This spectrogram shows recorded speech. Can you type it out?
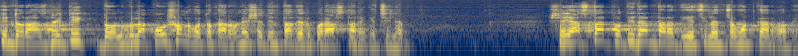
কিন্তু রাজনৈতিক দলগুলা কৌশলগত কারণে সেদিন তাদের উপরে আস্থা রেখেছিলেন। সেই আস্থার প্রতিদান তারা দিয়েছিলেন চমৎকারভাবে।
